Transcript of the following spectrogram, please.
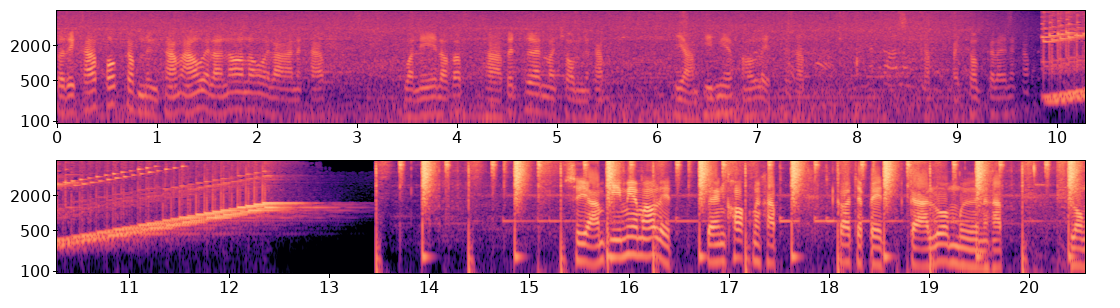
สวัสดีครับ พบกับหนึ่งทามเอาเวลานอกนอกเวลานะครับ วันนี้เราก็พาเพื่อนๆมาชมนะครับสยามพรีเมียมเอาเล t นะครับครับ ไปชมกันเลยนะครับสยามพรีเมียมเอาเล t แบงคอกนะครับ ก็จะเป็นการร่วมมือนะครับ ลง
